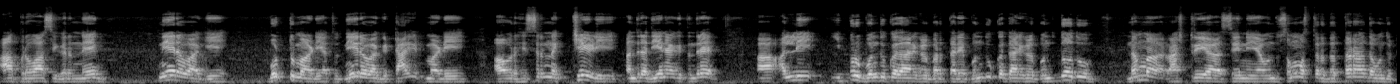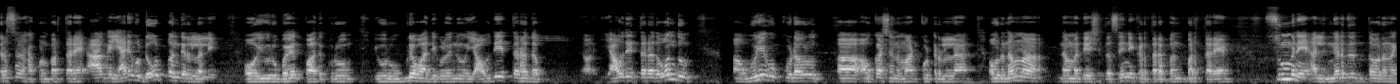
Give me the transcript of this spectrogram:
ಆ ಪ್ರವಾಸಿಗರನ್ನೇ ನೇರವಾಗಿ ಬೊಟ್ಟು ಮಾಡಿ ಅಥವಾ ನೇರವಾಗಿ ಟಾರ್ಗೆಟ್ ಮಾಡಿ ಅವರ ಹೆಸರನ್ನ ಕೇಳಿ ಅಂದ್ರೆ ಅದೇನಾಗುತ್ತೆ ಅಂದ್ರೆ ಅಲ್ಲಿ ಇಬ್ಬರು ಬಂದೂಕುದಾರಿಗಳು ಬರ್ತಾರೆ. ಬಂದೂಕುದಾರಿಗಳು ಬಂದದ್ದು ಅದು ನಮ್ಮ ರಾಷ್ಟ್ರೀಯ ಸೇನೆಯ ಒಂದು ಸಮವಸ್ತ್ರದ ತರಹದ ಒಂದು ಡ್ರೆಸ್ ಅನ್ನು ಹಾಕೊಂಡು ಬರ್ತಾರೆ. ಆಗ ಯಾರಿಗೂ ಡೌಟ್ ಬಂದಿರಲ್ಲ ಅಲ್ಲಿ. ಓ, ಇವರು ಭಯೋತ್ಪಾದಕರು, ಇವರು ಉಗ್ರವಾದಿಗಳನ್ನು ಯಾವುದೇ ತರಹದ ಯಾವುದೇ ತರಹದ ಒಂದು ಊಹೆಗೂ ಕೂಡ ಅವರು ಅವಕಾಶನ ಮಾಡಿಕೊಟ್ಟಿರಲ್ಲ. ಅವರು ನಮ್ಮ ನಮ್ಮ ದೇಶದ ಸೈನಿಕರ ಥರ ಬಂದು, ಬರ್ತಾರೆ. ಸುಮ್ಮನೆ ಅಲ್ಲಿ ನೆರೆದಂಥವ್ರನ್ನ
